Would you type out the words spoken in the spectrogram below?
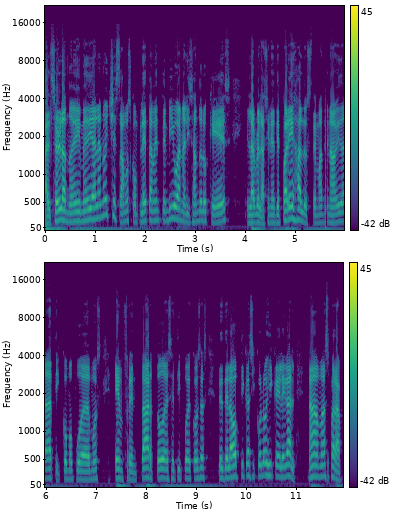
Al ser las nueve y media de la noche, estamos completamente en vivo analizando lo que es las relaciones de pareja, los temas de Navidad y cómo podemos enfrentar todo ese tipo de cosas desde la óptica psicológica y legal. Nada más para,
